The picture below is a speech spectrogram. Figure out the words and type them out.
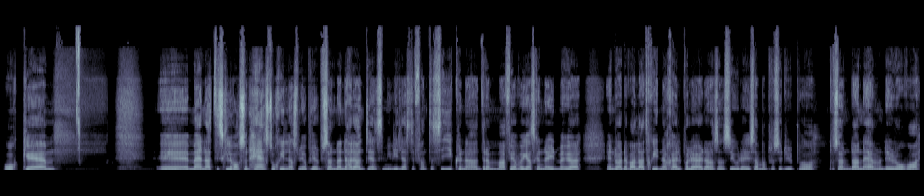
Och eh, Eh, Eh, men att det skulle vara sån här stor skillnad som jag upplevde på söndagen, det hade jag inte ens i min vildaste fantasi kunnat drömma, för jag var ganska nöjd med hur jag ändå hade vallat skidorna själv på lördagen och sen så gjorde jag ju samma procedur på, på söndagen, även om det då var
